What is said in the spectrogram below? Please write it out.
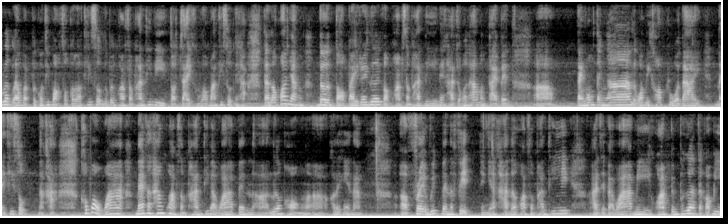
เลือกแล้วแบบเป็นคนที่เหมาะสมกับเราที่สุด หรือเป็นความสัมพันธ์ที่ดีต่อใจของเรามากที่สุดเนี่ยค่ะแต่เราก็ยังเดินต่อไปเรื่อยๆ กับความสัมพันธ์นี้เนี่ยค่ะจนกระทั่งมันกลายเป็น แต่งงแต่งงานหรือว่ามีครอบครัวได้ในที่สุดนะคะเขาบอกว่าแม้กระทั่งความสัมพันธ์ที่แบบว่าเป็นเรื่องของเขาเรียกไงนะ เฟรมวิดเบนฟิตอย่างเงี้ยค่ะเนื้อความสัมพันธ์ที่อาจจะแบบว่ามีความเป็นเพื่อน แต่ก็มี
